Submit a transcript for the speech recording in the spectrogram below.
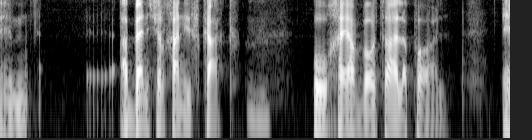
אה, הבן שלך נזקק, mm-hmm. הוא חייב בהוצאה לפועל. אה,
